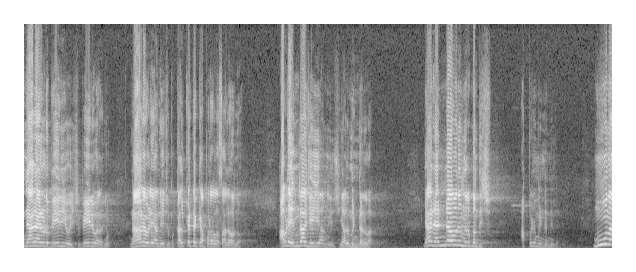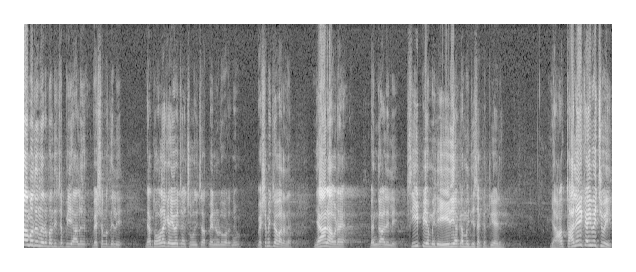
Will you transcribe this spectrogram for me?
ഞാൻ അയാളോട് പേര് ചോദിച്ചു. പേര് പറഞ്ഞു നാടെവിടെയാണെന്ന് ചോദിച്ചപ്പോൾ കൽക്കട്ടയ്ക്ക് അപ്പുറമുള്ള സ്ഥലമാണോ അവിടെ എന്താ ചെയ്യാന്ന് ചോദിച്ചു. ഇയാൾ മിണ്ടണില്ല. ഞാൻ രണ്ടാമത് നിർബന്ധിച്ചു. അപ്പോഴും മിണ്ടുന്നില്ല. മൂന്നാമത് നിർബന്ധിച്ചപ്പോൾ ഇയാൾ വിഷമത്തിൽ ഞാൻ തോളെ കൈവച്ചാൽ ചോദിച്ചത് അപ്പം എന്നോട് പറഞ്ഞു വിഷമിച്ച പറഞ്ഞത് ഞാൻ അവിടെ ബംഗാളിലെ സി പി എമ്മിന്റെ ഏരിയ കമ്മിറ്റി സെക്രട്ടറി ആയിരുന്നു. ഞാൻ തലേ കൈവച്ചു പോയി.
